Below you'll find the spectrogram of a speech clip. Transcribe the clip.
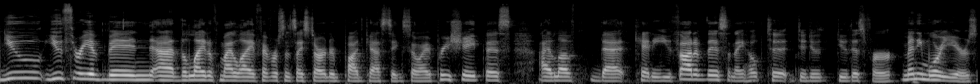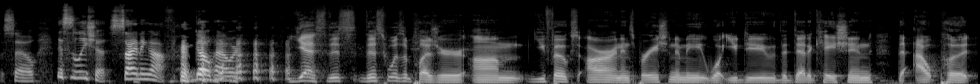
you you three have been uh, the light of my life ever since I started podcasting. So I appreciate this. I love that Kenny, you thought of this, and I hope to, to do do this for many more years. So this is Alycia signing off. Go Howard. Yes, this this was a pleasure. Um, you folks are an inspiration to me. What you do, the dedication, the output.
